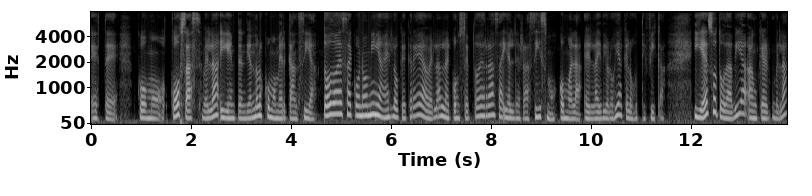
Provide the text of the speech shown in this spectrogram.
este, como cosas, ¿verdad? Y entendiéndolos como mercancía. Toda esa economía es lo que crea, ¿verdad? El concepto de raza y el de racismo como la, la ideología que lo justifica. Y eso todavía, aunque, ¿verdad?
